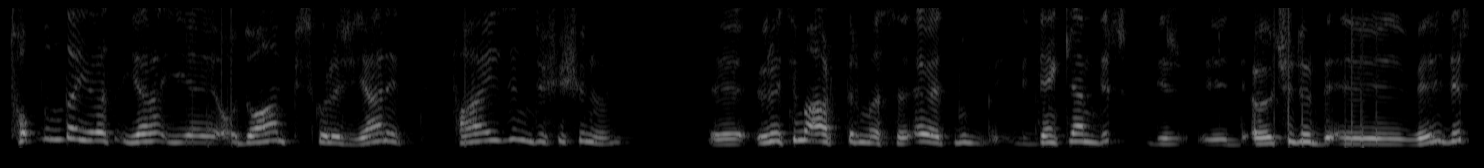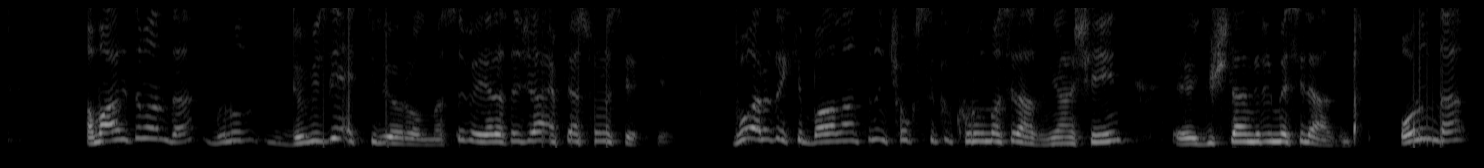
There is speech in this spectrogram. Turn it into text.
Toplumda yarat, yara, doğan psikoloji yani faizin düşüşünün e, üretimi arttırması evet bu bir denklemdir, bir e, ölçüdür, e, veridir. Ama aynı zamanda bunun dövizi etkiliyor olması ve yaratacağı enflasyonist etki. Bu aradaki bağlantının çok sıkı kurulması lazım. Yani şeyin e, güçlendirilmesi lazım. Onun da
